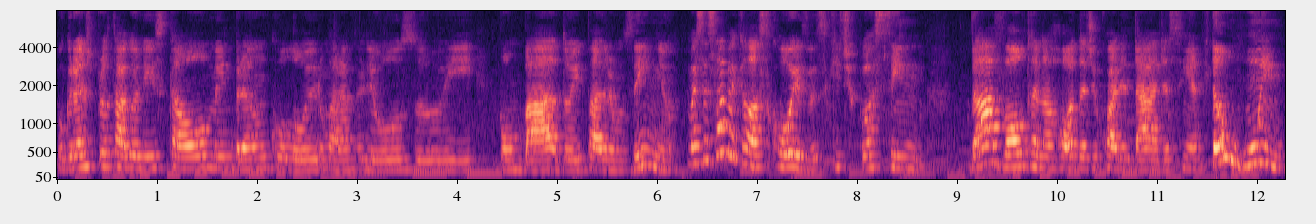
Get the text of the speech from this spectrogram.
o grande protagonista homem branco, loiro, maravilhoso e bombado e padrãozinho, mas você sabe aquelas coisas que tipo assim, dá a volta na roda de qualidade, assim, é tão ruim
